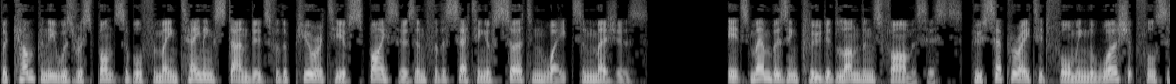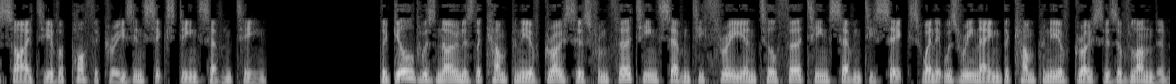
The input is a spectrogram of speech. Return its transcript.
The company was responsible for maintaining standards for the purity of spices and for the setting of certain weights and measures. Its members included London's pharmacists, who separated forming the Worshipful Society of Apothecaries in 1617. The guild was known as the Company of Grocers from 1373 until 1376 when it was renamed the Company of Grocers of London.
